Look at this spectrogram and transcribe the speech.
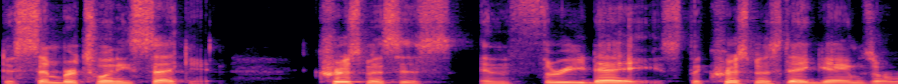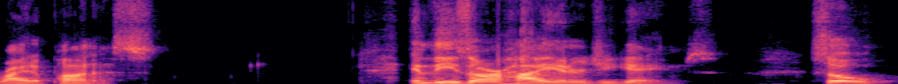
December 22nd. Christmas is in three days. The Christmas Day games are right upon us. And these are high energy games. So,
